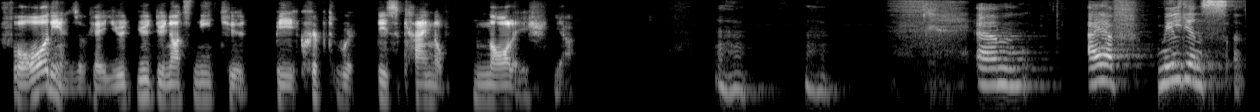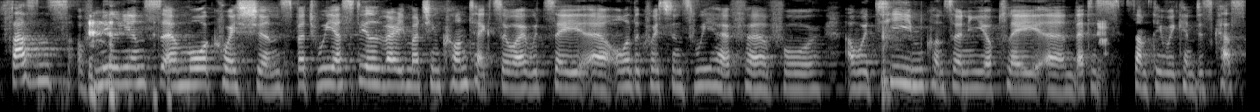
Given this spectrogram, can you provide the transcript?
for audience, okay, you, you do not need to be equipped with this kind of knowledge. Yeah. Mm-hmm. Mm-hmm. Um, I have millions, thousands of millions uh, more questions, but we are still very much in contact. So I would say uh, all the questions we have uh, for our team concerning your play, uh, that is something we can discuss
